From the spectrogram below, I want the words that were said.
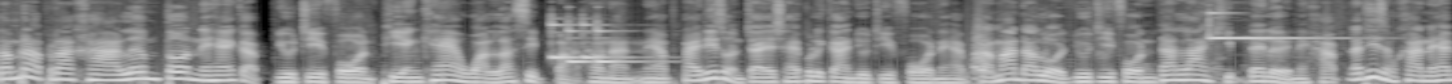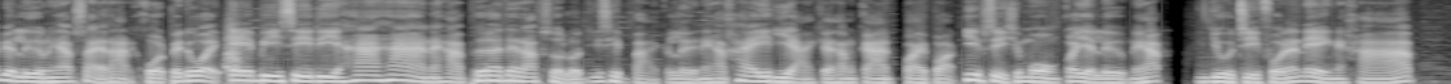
สำหรับราคาเริ่มต้นนะฮะกับ UG Phone เพียงแค่วันละ 10 บาทเท่านั้นนะครับ ใครที่สนใจใช้บริการ UG Phone นะครับ สามารถดาวน์โหลด UG Phone ด้านล่างคลิปได้เลยนะครับ และที่สำคัญนะครับ อย่าลืมนะครับ ใส่รหัสโค้ดไปด้วย ABCD 55 นะครับ เพื่อได้รับส่วนลด 20 บาทกันเลยนะครับ ใครอยากจะทำการปล่อยบอท24 ชั่วโมงก็อย่าลืมนะครับ UG Phone นั่นเองนะครับ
